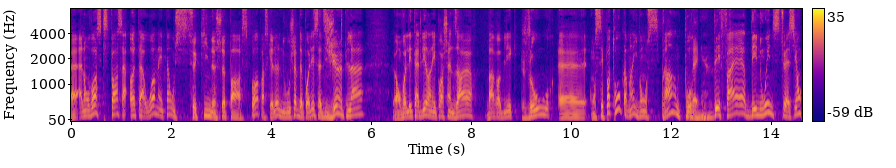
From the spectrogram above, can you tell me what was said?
Euh, allons voir ce qui se passe à Ottawa maintenant ou ce qui ne se passe pas, parce que là, le nouveau chef de police a dit, j'ai un plan, euh, on va l'établir dans les prochaines heures, barre oblique, jour. Euh, on ne sait pas trop comment ils vont s'y prendre pour Ben. défaire, dénouer une situation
